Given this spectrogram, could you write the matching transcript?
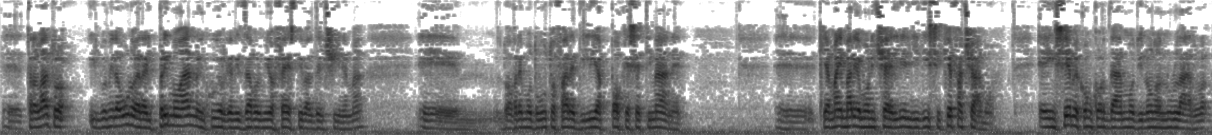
Eh, tra l'altro il 2001 era il primo anno in cui organizzavo il mio festival del cinema e lo avremmo dovuto fare di lì a poche settimane eh, chiamai Mario Monicelli e gli dissi che facciamo e insieme concordammo di non annullarlo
